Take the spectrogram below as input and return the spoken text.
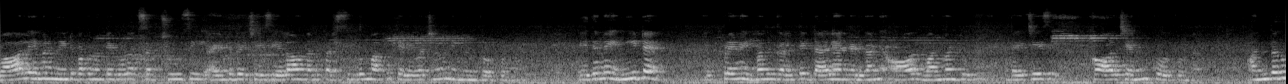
వాళ్ళు ఏమైనా మీ ఇంటి పక్కన ఉంటే కూడా ఒకసారి చూసి ఐడెంటిఫై చేసి ఎలా ఉన్నది పరిస్థితులు మాకు తెలియవచ్చును నేను మేము కోరుకుంటున్నాను ఏదైనా ఎనీ టైం ఎప్పుడైనా ఇబ్బందులు కలిగితే డైల్ హండ్రెడ్ కానీ ఆర్ వన్ వన్ టూ దయచేసి కాల్ చేయమని కోరుకుంటున్నాను అందరూ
